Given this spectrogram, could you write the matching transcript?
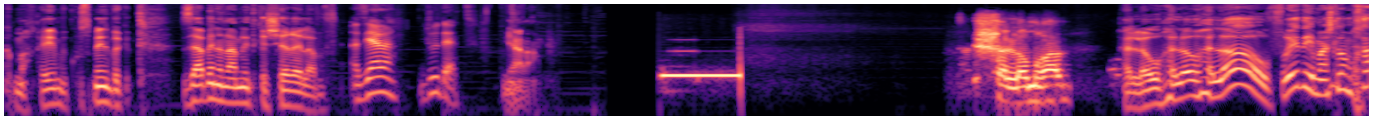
הקמחים וכוסמין, וזה הבן אדם להתקשר אליו. אז יאללה, do that. יאללה. שלום רב, הלו, הלו, הלו, פרידי, מה שלומך?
